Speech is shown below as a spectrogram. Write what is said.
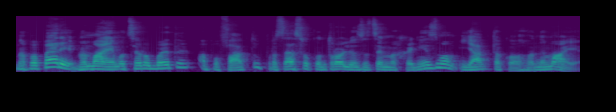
На папері ми маємо це робити, а по факту процесу контролю за цим механізмом як такого немає.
